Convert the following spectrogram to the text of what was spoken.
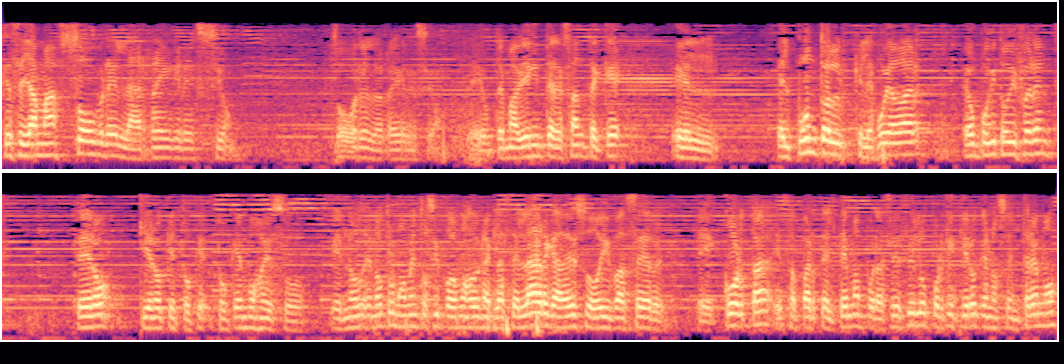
que se llama Sobre la regresión. Sobre la regresión. Es un tema bien interesante que el, el punto que les voy a dar es un poquito diferente, pero quiero que toque, toquemos eso. En, en, otro momento sí podemos dar una clase larga de eso, hoy va a ser eh, corta esa parte del tema, por así decirlo, porque quiero que nos centremos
